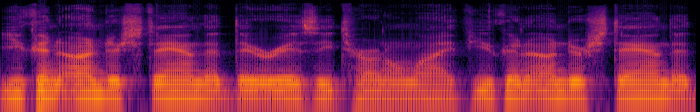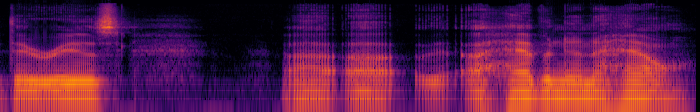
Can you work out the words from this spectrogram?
you can understand that there is eternal life. You can understand that there is uh, a, a heaven and a hell,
